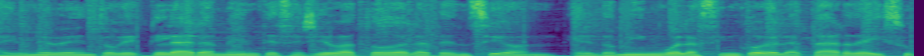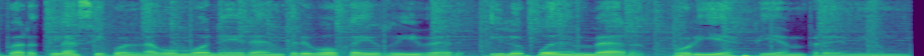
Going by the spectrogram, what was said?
Hay un evento que claramente se lleva toda la atención. El domingo a las 5 de la tarde hay superclásico en la bombonera entre Boca y River y lo pueden ver por ESPN Premium.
